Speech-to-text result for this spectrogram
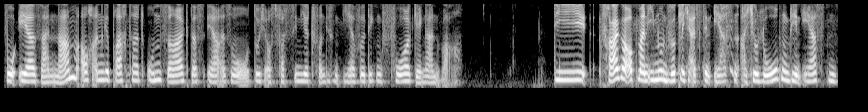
wo er seinen Namen auch angebracht hat und sagt, dass er also durchaus fasziniert von diesen ehrwürdigen Vorgängern war. Die Frage, ob man ihn nun wirklich als den ersten Archäologen, den ersten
